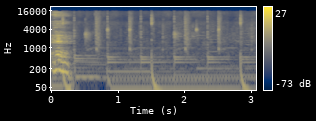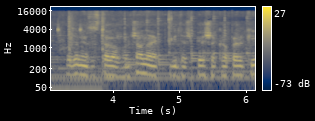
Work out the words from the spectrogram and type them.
Chłodzenie zostało włączone, jak widać pierwsze kropelki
